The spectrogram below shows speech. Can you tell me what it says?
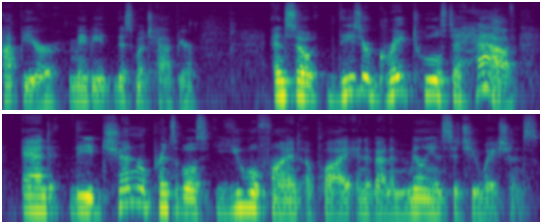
happier, maybe this much happier. And so these are great tools to have and the general principles you will find apply in about a million situations.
